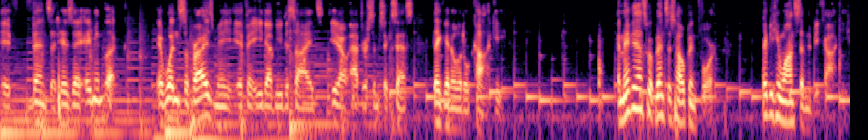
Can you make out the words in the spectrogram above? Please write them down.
if Vince at his. I mean, look, it wouldn't surprise me if AEW decides, you know, after some success, they get a little cocky. And maybe that's what Vince is hoping for. Maybe he wants them to be cocky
